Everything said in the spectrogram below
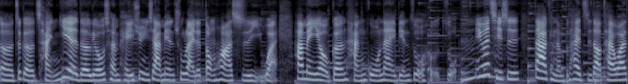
呃，这个产业的流程培训下面出来的动画师以外，他们也有跟韩国那一边做合作。因为其实大家可能不太知道，台湾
